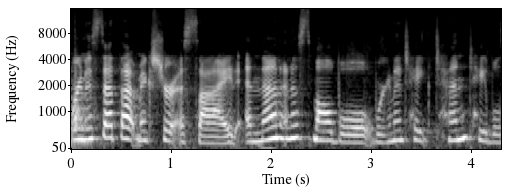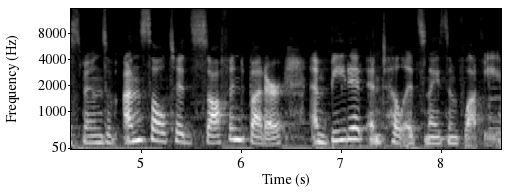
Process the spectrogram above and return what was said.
We're gonna set that mixture aside and then in a small bowl, we're gonna take 10 tablespoons of unsalted softened butter and beat it until it's nice and fluffy.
